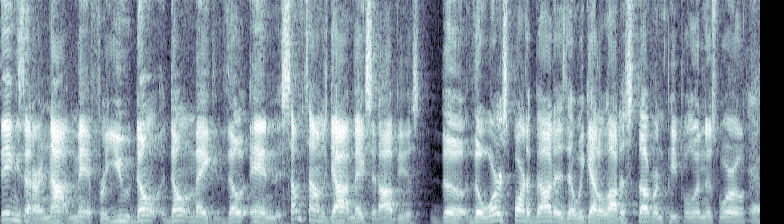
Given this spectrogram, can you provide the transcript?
things that are not meant for you don't don't make those. And sometimes God makes it obvious. the The worst part about it is that we got a lot of stubborn people in this world, Yeah.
